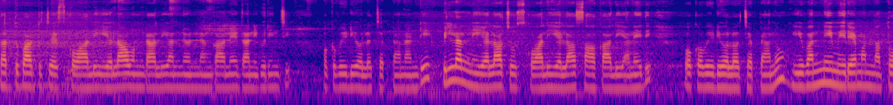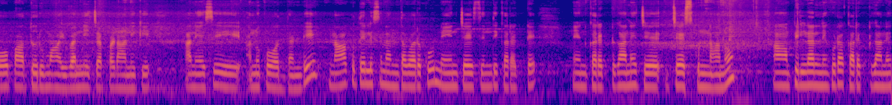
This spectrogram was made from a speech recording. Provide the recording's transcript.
సర్దుబాటు చేసుకోవాలి ఎలా ఉండాలి అన్యోన్యంగా అనే దాని గురించి ఒక వీడియోలో చెప్పానండి. పిల్లల్ని ఎలా చూసుకోవాలి ఎలా సాకాలి అనేది ఒక వీడియోలో చెప్పాను. ఇవన్నీ మీరేమన్నా తోపా తురుమా ఇవన్నీ చెప్పడానికి అనేసి అనుకోవద్దండి. నాకు తెలిసినంత వరకు నేను చేసింది కరెక్టే. నేను కరెక్ట్గానే చే చేసుకున్నాను. పిల్లల్ని కూడా కరెక్ట్గానే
